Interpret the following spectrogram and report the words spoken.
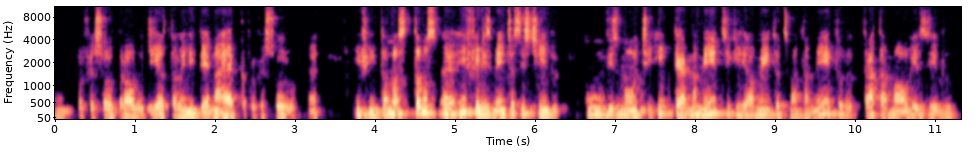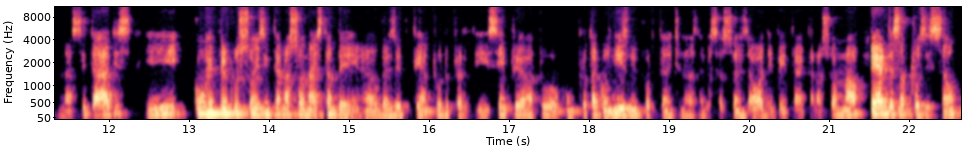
o professor Braulio Dias, da UNB, na época professor. Né? Enfim, então nós estamos, é, infelizmente, assistindo um desmonte internamente, que aumenta o desmatamento, trata mal o resíduo nas cidades e com repercussões internacionais também. Né? O Brasil tem tudo e sempre atuou com um protagonismo importante nas negociações da ordem ambiental internacional, perde essa posição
